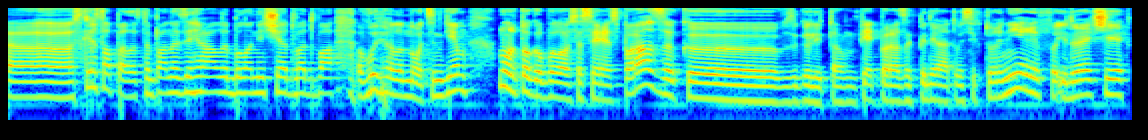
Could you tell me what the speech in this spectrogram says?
Е, з Кристал Пелес непогано зіграли, була нічия 2-2. Виграли Ноттінгем. Ну, до того була вся серія з поразок. е, Взагалі там 5 поразок підряд усіх турнірів. І, до речі,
